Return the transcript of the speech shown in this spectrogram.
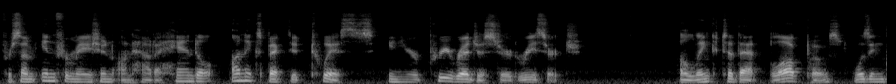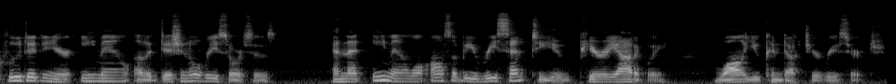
for some information on how to handle unexpected twists in your pre-registered research. A link to that blog post was included in your email of additional resources, and that email will also be resent to you periodically while you conduct your research.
